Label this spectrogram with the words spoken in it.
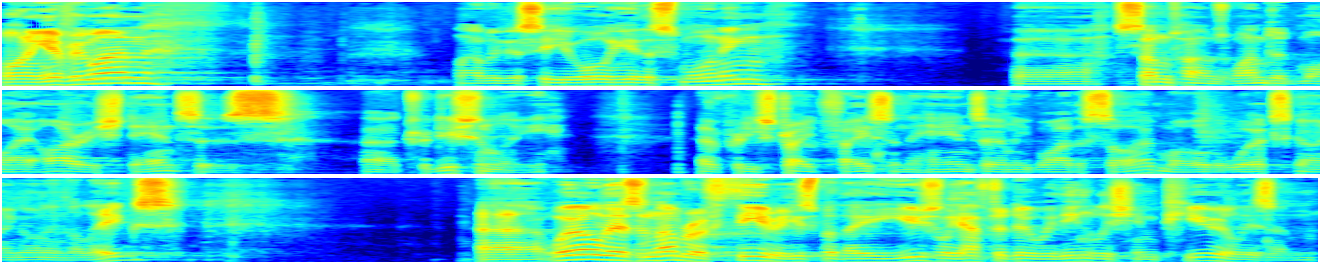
Morning, everyone. Lovely to see you all here this morning. Uh, sometimes wondered why Irish dancers uh, traditionally have a pretty straight face and the hands only by the side while all the work's going on in the legs. Uh, well, there's a number of theories, but they usually have to do with English imperialism,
